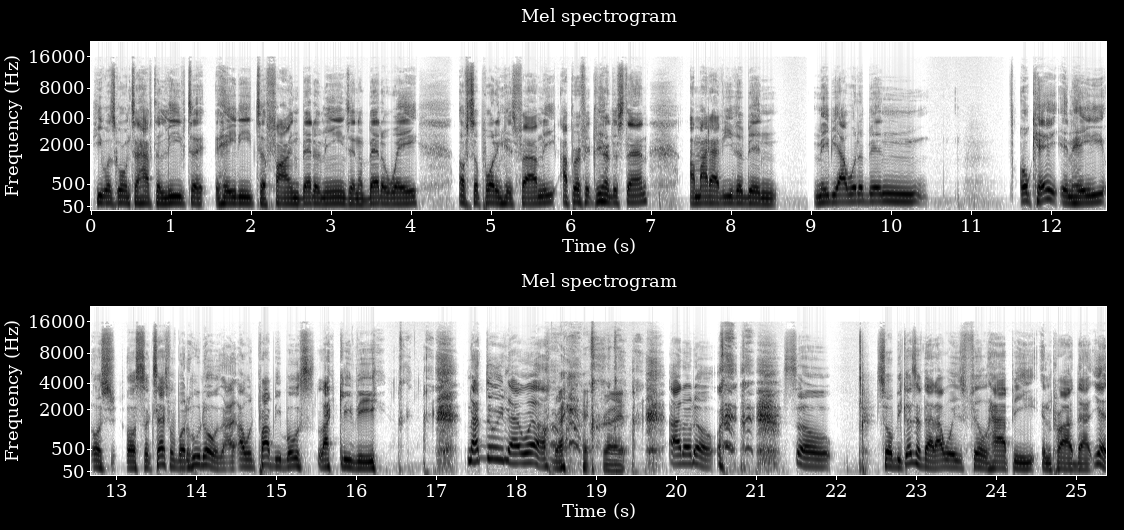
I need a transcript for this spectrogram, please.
he was going to have to leave to Haiti to find better means and a better way of supporting his family I perfectly understand. I might have either been maybe I would have been okay in Haiti or or successful but who knows I, I would probably most likely be not doing that well Right. Right. I don't know. so so because of that, I always feel happy and proud that yeah,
